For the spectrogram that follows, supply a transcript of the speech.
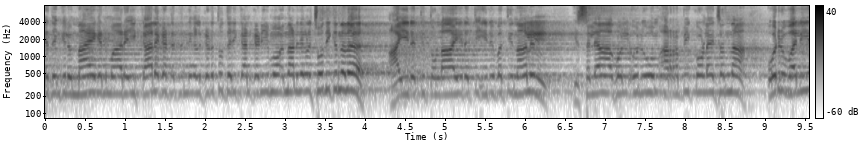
ഏതെങ്കിലും നായകന്മാരെ ഈ കാലഘട്ടത്തിൽ നിങ്ങൾക്ക് എടുത്തു ധരിക്കാൻ കഴിയുമോ എന്നാണ് ഞങ്ങൾ ചോദിക്കുന്നത്. ആയിരത്തി തൊള്ളായിരത്തി ഇരുപത്തിനാലിൽ ഇസ്ലാഹുൽ ഉലൂം അറബി കോളേജ് എന്ന ഒരു വലിയ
